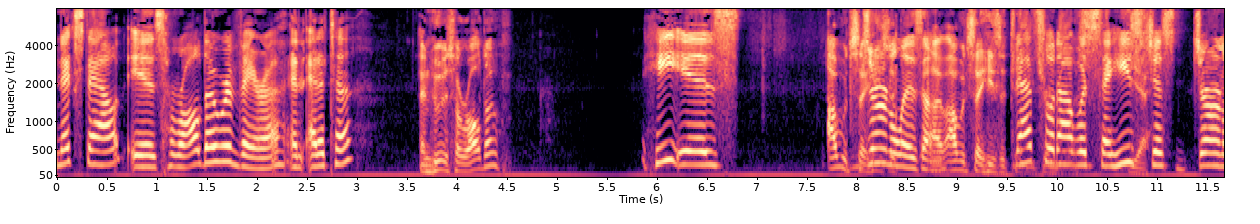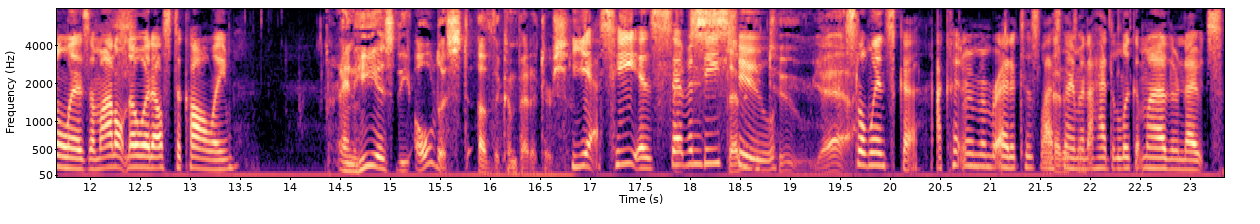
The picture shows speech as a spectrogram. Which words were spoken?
Next out is Geraldo Rivera and Edyta. And who is Geraldo? He is. I would say Journalism. I, I would say he's a. That's what I would say. He's Yeah. just journalism. I don't know what else to call him. and he is the oldest of the competitors. Yes, he is seventy-two. Seventy-two. Yeah. Sliwinska. I couldn't remember Edyta's last Edyta. name, and I had to look at my other notes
